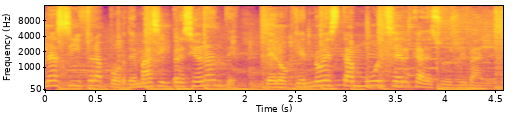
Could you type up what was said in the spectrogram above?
una cifra por demás impresionante, pero que no está muy cerca de sus rivales.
